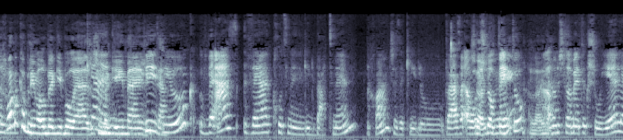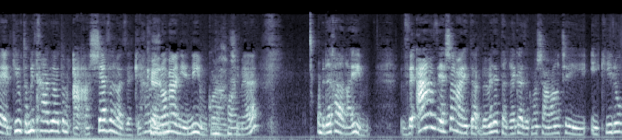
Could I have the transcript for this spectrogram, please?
אנחנו לא מקבלים הרבה גיבורי על שמגיעים מהאליטה. כן, בדיוק, ואז, ואז חוץ מנגיד באטמן, נכון? שזה כאילו, ואז ההורים שלו? מתו, לא. ההורים שלו מתו כשהוא ילד, כאילו תמיד חייב להיות השבר הזה, כי אחרת כן. הם לא מעניינים, כל נכון. האנשים האלה. בדרך כלל רעים. ואז יש ה- באמת את הרגע הזה, כמו שאמרת, שהיא היא כאילו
